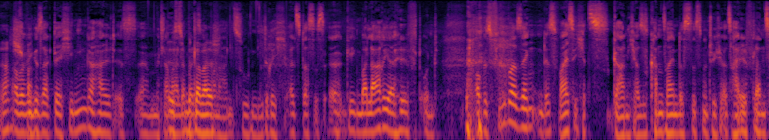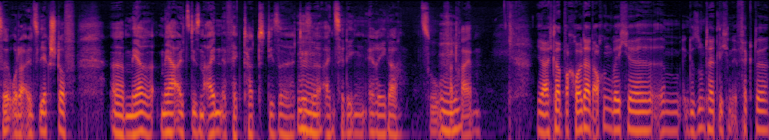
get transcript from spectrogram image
Ja, Aber spannend. wie gesagt, der Chiningehalt ist äh, mittlerweile, ist mittlerweile zu niedrig, als dass es äh, gegen Malaria hilft. Und ob es fiebersenkend ist, weiß ich jetzt gar nicht. Also es kann sein, dass das natürlich als Heilpflanze oder als Wirkstoff äh, mehr, mehr als diesen einen Effekt hat, diese, diese mhm. einzelligen Erreger zu mhm. vertreiben. Ja, ich glaube, Wacholder hat auch irgendwelche ähm, gesundheitlichen Effekte,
